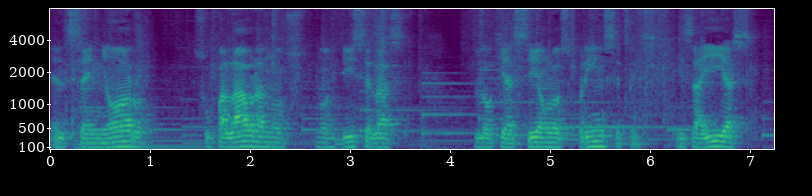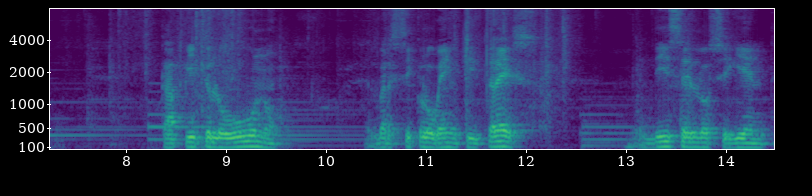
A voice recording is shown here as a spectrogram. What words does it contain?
el Señor, su palabra nos, nos dice las, lo que hacían los príncipes. Isaías capítulo 1, el versículo 23, dice lo siguiente.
